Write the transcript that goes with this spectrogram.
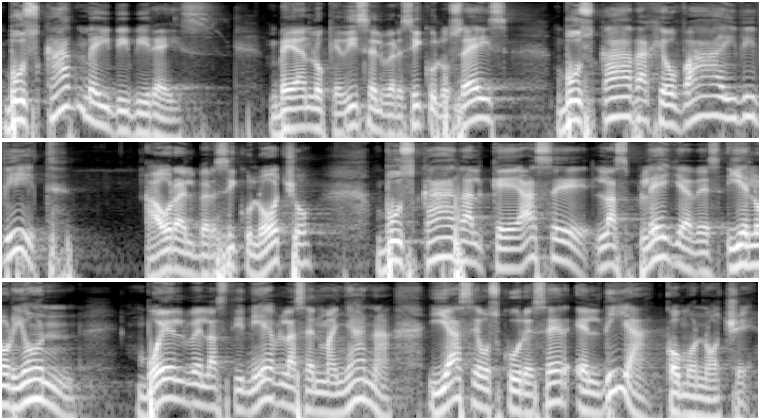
buscadme y viviréis. Vean lo que dice el versículo 6, buscad a Jehová y vivid. Ahora el versículo 8, buscad al que hace las Pléyades y el Orión vuelve las tinieblas en mañana y hace oscurecer el día como noche.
